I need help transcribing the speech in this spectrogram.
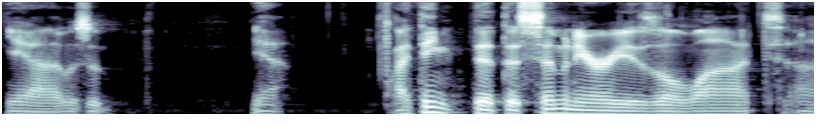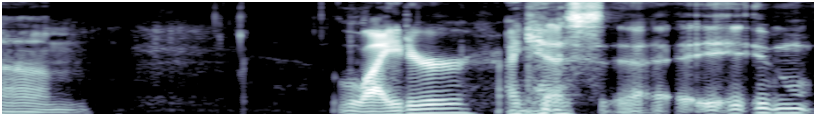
yeah, it was a. I think that the seminary is a lot. Um, lighter i guess uh, it, it,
